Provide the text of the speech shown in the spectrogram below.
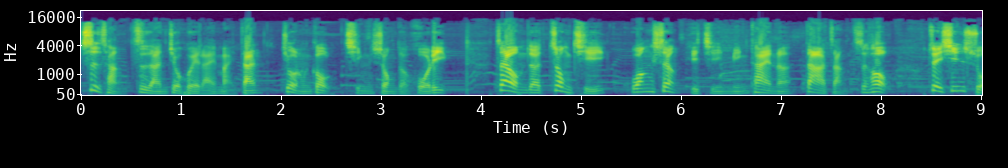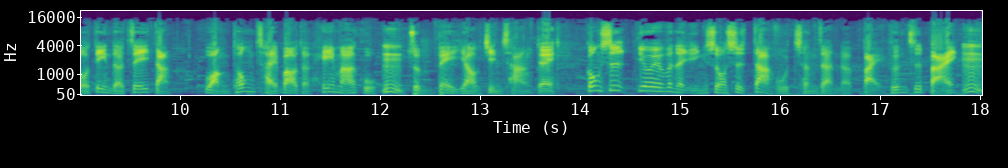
市场自然就会来买单，就能够轻松的获利。在我们的重旗、汪盛以及明泰呢大涨之后，最新锁定的这一档网通财报的黑马股，嗯，准备要进场。对，公司六月份的营收是大幅成长了百分之百。嗯，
